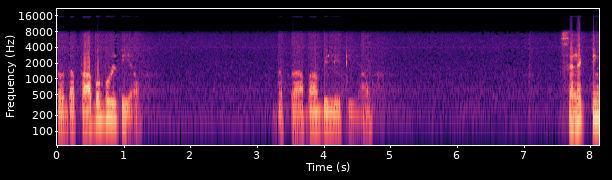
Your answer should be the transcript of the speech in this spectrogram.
so the probability of the probability of selecting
